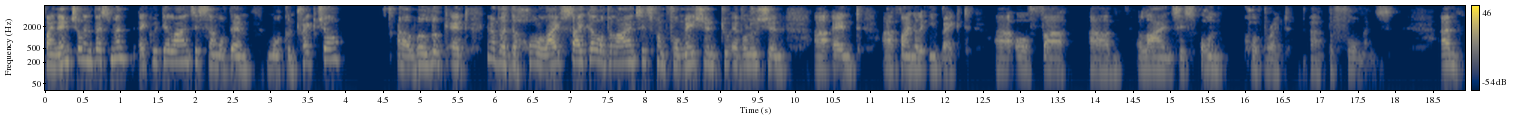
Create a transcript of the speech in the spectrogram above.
financial investment, equity alliances, some of them more contractual. Uh, we'll look at you know, the, the, whole life cycle of alliances from formation to evolution uh, and uh, finally impact uh, of um, alliances on corporate performance. Um,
